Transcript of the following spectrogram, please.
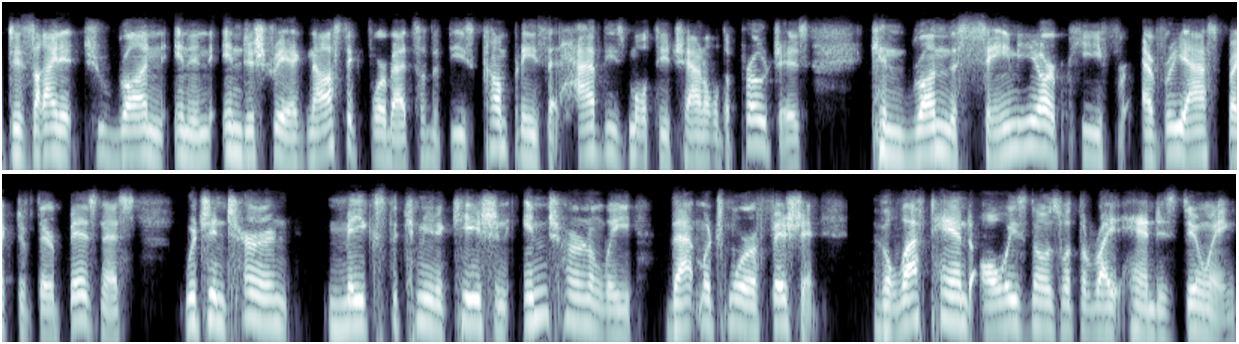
design it to run in an industry agnostic format so that these companies that have these multi-channeled approaches can run the same erp for every aspect of their business which in turn makes the communication internally that much more efficient. The left hand always knows what the right hand is doing.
